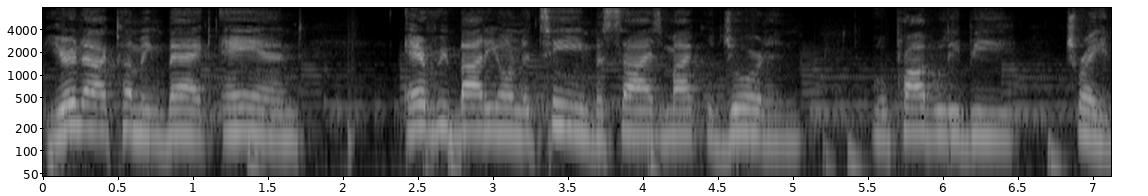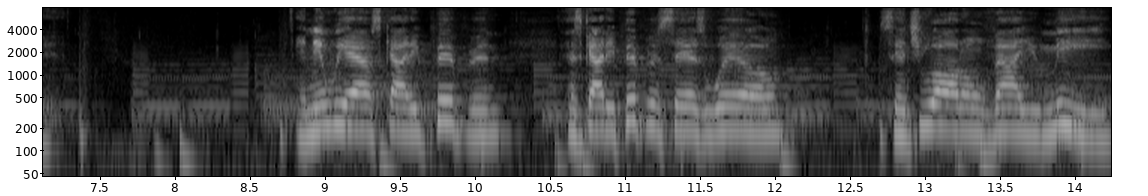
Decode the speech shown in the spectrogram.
you're not coming back and everybody on the team besides Michael Jordan will probably be traded. And then we have Scottie Pippen, and Scottie Pippen says, Well, since you all don't value me,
